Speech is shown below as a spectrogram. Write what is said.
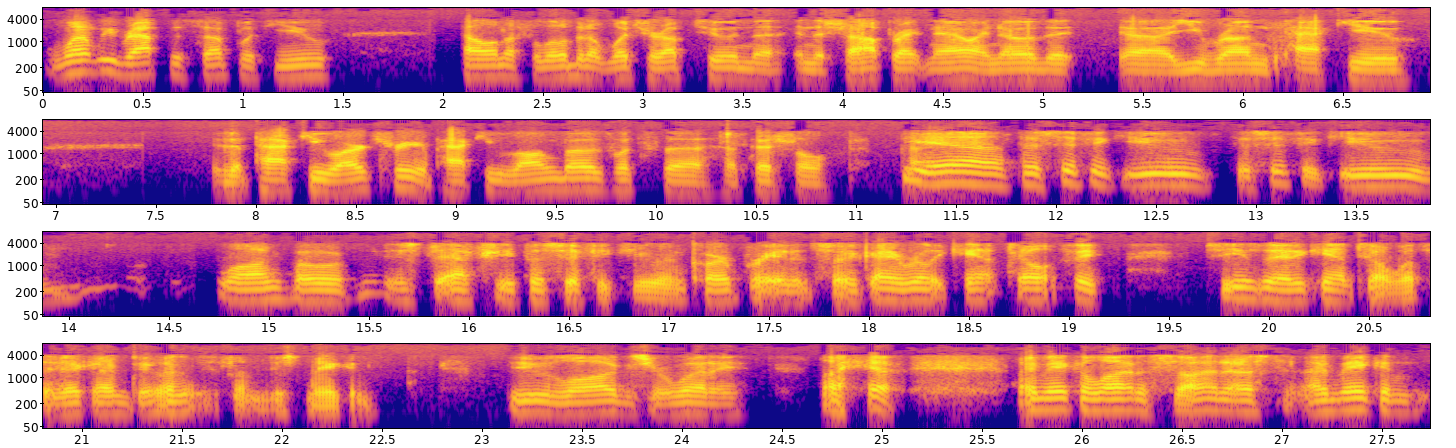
why don't we wrap this up with you telling us a little bit of what you're up to in the in the shop right now? I know that uh, you run PACU. Is it PACU archery or PACU longbows? What's the official? yeah. Pacific Yew, Pacific Yew longbow is actually Pacific Yew Incorporated. So a guy really can't tell if he sees that he can't tell what the heck I'm doing if I'm just making new logs or what. I I have I make a lot of sawdust. I'm making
